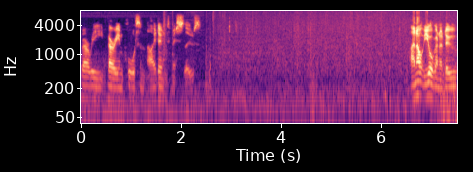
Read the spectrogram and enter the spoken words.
very, very important I don't miss those. I know what you're gonna do.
